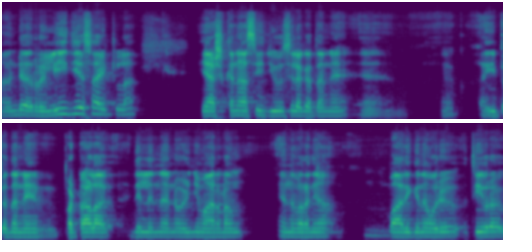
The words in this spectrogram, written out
അതിന്റെ റിലീജിയസ് ആയിട്ടുള്ള ഈ അഷ്കനാസി ജ്യൂസിലൊക്കെ തന്നെ ഇപ്പൊ തന്നെ പട്ടാള ഇതിൽ നിന്ന് തന്നെ ഒഴിഞ്ഞു മാറണം എന്ന് പറഞ്ഞ ബാധിക്കുന്ന ഒരു തീവ്ര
